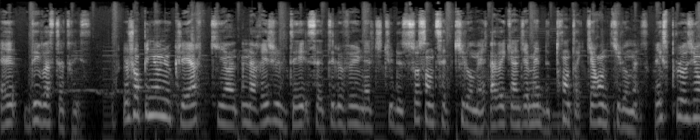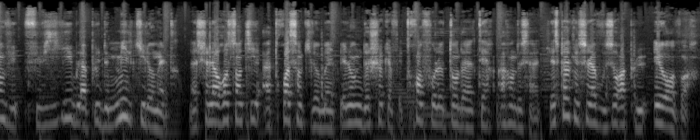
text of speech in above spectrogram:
est dévastatrice. Le champignon nucléaire qui en a résulté s'est élevé à une altitude de 67 km avec un diamètre de 30 à 40 km. L'explosion fut visible à plus de 1000 km. La chaleur ressentie à 300 km et l'onde de choc a fait trois fois le tour de la Terre avant de s'arrêter. J'espère que cela vous aura plu et au revoir.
